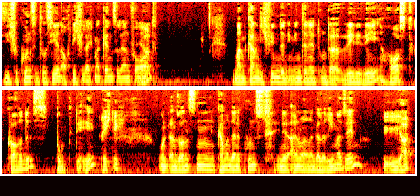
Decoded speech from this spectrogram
die sich für Kunst interessieren, auch dich vielleicht mal kennenzulernen vor Ja. Ort. Man kann dich finden im Internet unter www.horstkordes.de Richtig? und ansonsten kann man deine Kunst in der einen oder anderen Galerie mal sehen. Ja.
